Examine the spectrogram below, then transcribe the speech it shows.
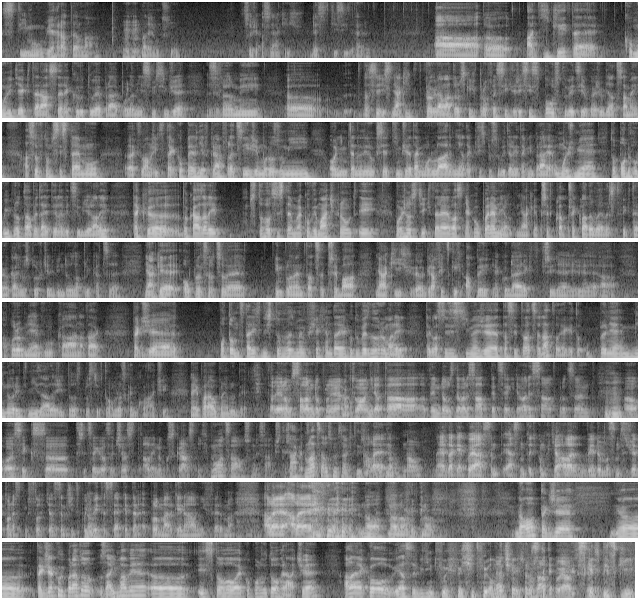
Steamu je hratelná Mhm. na Linuxu, což je asi nějakých 10 000 her. A, uh, a díky té komunitě, která se rekrutuje právě podle mě si myslím, že z velmi vlastně i z nějakých programátorských profesí, kteří si spoustu věcí dokážou dělat sami a jsou v tom systému, eh, jak to mám říct, tak jako pevně v kramflecích, že mu rozumí, o ním ten Linux je tím, že je tak modulární a tak přizpůsobitelný, tak jim právě umožňuje to podhobí pro to, aby tady tyhle věci udělali, tak eh, dokázali z toho systému jako vymáčknout i možnosti, které vlastně jako úplně neměl. Nějaké předkla- překladové vrstvy, které dokážou spouštět Windows aplikace, nějaké open sourceové implementace třeba nějakých eh, grafických API jako Direct 3D že? A, a podobně, Vulkan a tak. Takže potom tady, když to vezmeme všechen tady jako tu věc dohromady, tak vlastně zjistíme, že ta situace na to, jak je to úplně minoritní záležitost prostě v tom obrovském koláči, nevypadá úplně blbě. Tady jenom Salem doplňuje No. aktuální data Windows 95,90%, Mhm. OS X eh, 30,26 a Linux krásných 0,84%. Tak 0,84. Ale, no. no. no, ne, tak jako já jsem, já jsem teď chtěl, ale uvědomil jsem si, že je to nesmysl, chtěl jsem říct, podívejte No. se, jak je ten Apple marginální firma. Ale, ale, No, no, no, no. No, takže, uh, takže jako vypadá to zajímavě uh, i z toho jako pohledu toho hráče, ale jako já se vidím tvůj, vidím tvůj obličej v prostě pořádku, já skeptický.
